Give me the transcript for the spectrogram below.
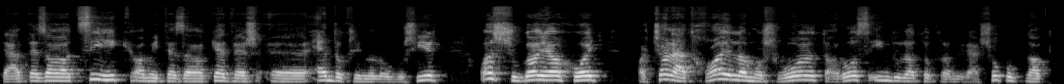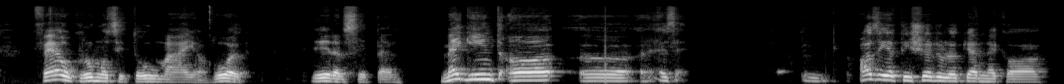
Tehát ez a cikk, amit ez a kedves endokrinológus írt, azt sugalja, hogy a család hajlamos volt a rossz indulatokra, mivel sokuknak feokromocitómája volt. Érem szépen. Megint a, ez, azért is örülök ennek a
